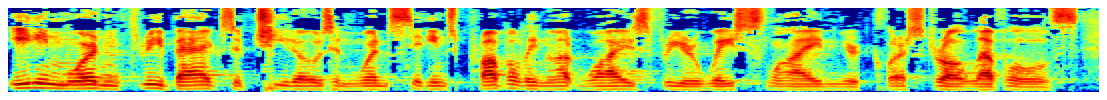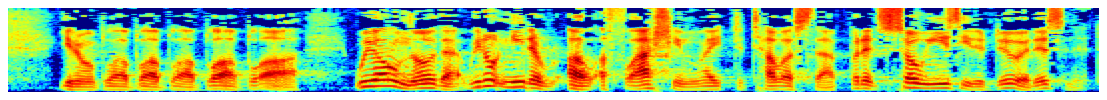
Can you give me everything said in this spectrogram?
Eating more than three bags of Cheetos in one sitting is probably not wise for your waistline, your cholesterol levels, you know, blah, blah, blah, blah, blah. We all know that. We don't need a, a, a flashing light to tell us that, but it's so easy to do it, isn't it?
